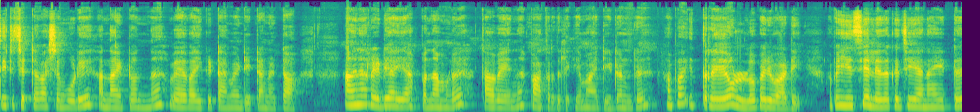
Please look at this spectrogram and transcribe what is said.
തിരിച്ചിട്ട വശം കൂടി നന്നായിട്ടൊന്ന് വേവായി കിട്ടാൻ വേണ്ടിയിട്ടാണ് കേട്ടോ അങ്ങനെ റെഡിയായി അപ്പം നമ്മൾ തവയിൽ നിന്ന് പാത്രത്തിലേക്ക് മാറ്റിയിട്ടുണ്ട്. അപ്പോൾ ഇത്രയേ ഉള്ളൂ പരിപാടി. അപ്പോൾ ഈസി അല്ലേ ഇതൊക്കെ ചെയ്യാനായിട്ട്?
